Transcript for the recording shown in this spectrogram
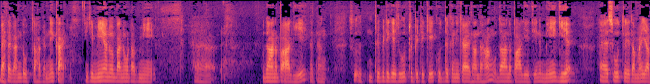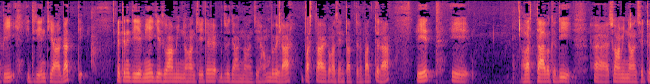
බැස ගන්න උත්සාහ කරන එකයි. ඉතින් මේ අනුව බලනකොට අපි මේ උදාන පාළියේ නැත්නම් ත්‍රිපිටකයේ සූත්‍ර පිටකයේ කුද්දක නිකාය සඳහන් උදාන පාළියේ තියෙන මේ ගිය සූත්‍රය තමයි අපි ඉදිරියෙන් තියාගත්තේ. එතනදී මේ ගිය ස්වාමීන් වහන්සේට බුදුරජාණන් වහන්සේ හම්බ වෙලා උපස්ථායක වශයෙන් තත්ත්වයටපත් වෙලා ඒත් ඒ අවස්ථාවකදී ස්වාමීන් වහන්සේට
